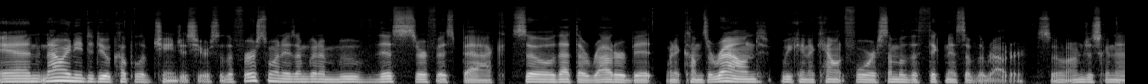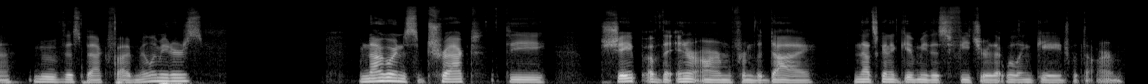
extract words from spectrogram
And now I need to do a couple of changes here. So the first one is I'm going to move this surface back so that the router bit, when it comes around, we can account for some of the thickness of the router. So I'm just going to move this back five millimeters. I'm now going to subtract the shape of the inner arm from the die And that's going to give me this feature that will engage with the arm.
